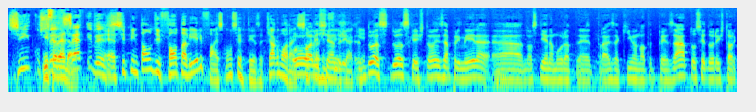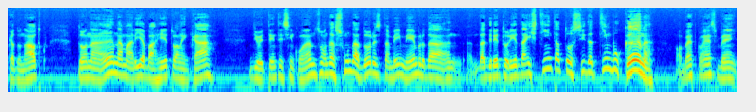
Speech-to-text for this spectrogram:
Cinco, Isso seis, é sete vezes. É, se pintar um de falta ali, ele faz, com certeza. Tiago Moraes, Ô, Alexandre, duas, duas questões. A primeira, a nossa Diana Moura é, traz aqui uma nota de pesar, torcedora histórica do Náutico, dona Ana Maria Barreto Alencar, de 85 anos, uma das fundadoras e também membro da, da diretoria da extinta torcida Timbucana. Roberto conhece bem.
